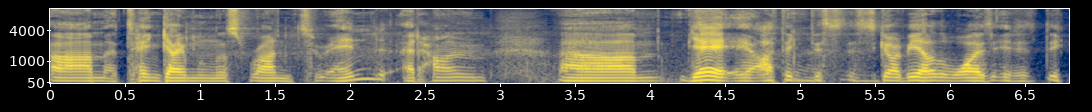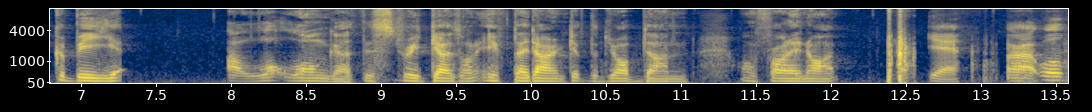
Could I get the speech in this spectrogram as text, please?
um, a ten game winless run to end at home. Um, yeah, I think this, this has got to be. Otherwise, it is, it could be a lot longer. This streak goes on if they don't get the job done on Friday night. Yeah. All right, well,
